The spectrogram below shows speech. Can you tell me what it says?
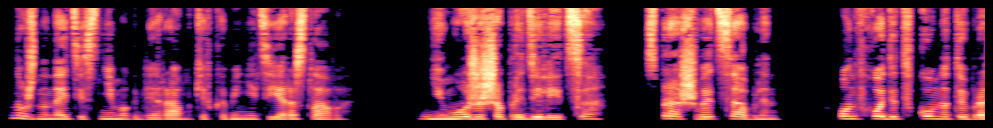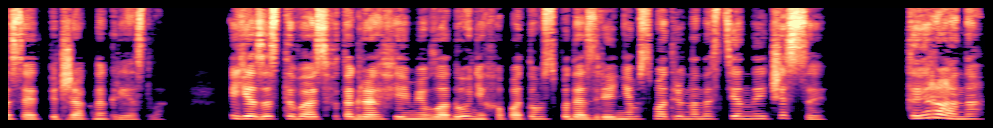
Нужно найти снимок для рамки в кабинете Ярослава. «Не можешь определиться?» — спрашивает Саблин. Он входит в комнату и бросает пиджак на кресло. Я застываю с фотографиями в ладонях, а потом с подозрением смотрю на настенные часы. «Ты рано».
